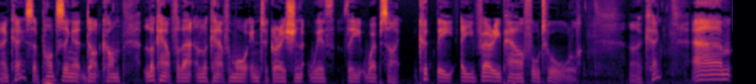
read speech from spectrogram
Okay, so podzinger.com. Look out for that and look out for more integration with the website. Could be a very powerful tool. Okay, um,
